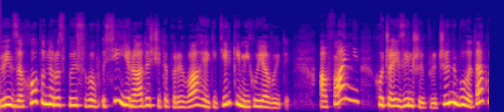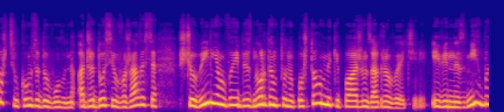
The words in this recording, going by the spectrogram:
він захоплено розписував усі її радощі та переваги, які тільки міг уявити. А Фанні, хоча і з іншої причини, була також цілком задоволена, адже досі вважалося, що Вільям вийде з Нордемптону поштовим екіпажем завтра ввечері, і він не зміг би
